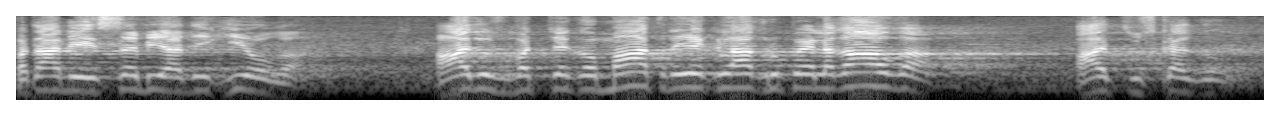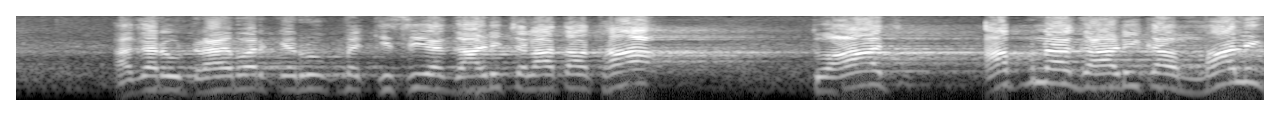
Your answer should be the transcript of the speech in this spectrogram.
पता नहीं, इससे भी अधिक ही होगा। आज उस बच्चे को मात्र एक लाख रुपए लगा होगा। आज उसका अगर वो ड्राइवर के रूप में किसी का गाड़ी चलाता था तो आज अपना गाड़ी का मालिक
